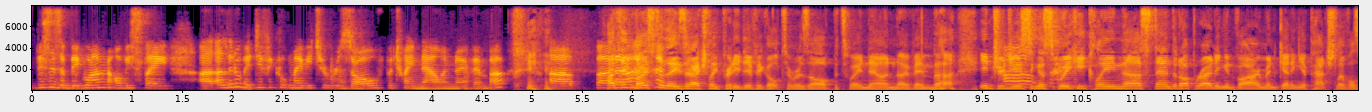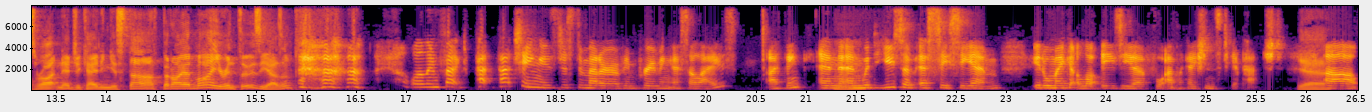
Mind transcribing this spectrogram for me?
this is a big one. Obviously, uh, a little bit difficult maybe to resolve between now and November. Uh, but, I think most of these are actually pretty difficult to resolve between now and November. Introducing a oh. squeaky clean uh, standard operating environment, getting your patch levels right, and educating your staff. But I admire your enthusiasm. well, in fact, patching is just a matter of improving SLAs. I think. And mm. and with the use of SCCM, it'll make it a lot easier for applications to get patched. Yeah. Uh,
